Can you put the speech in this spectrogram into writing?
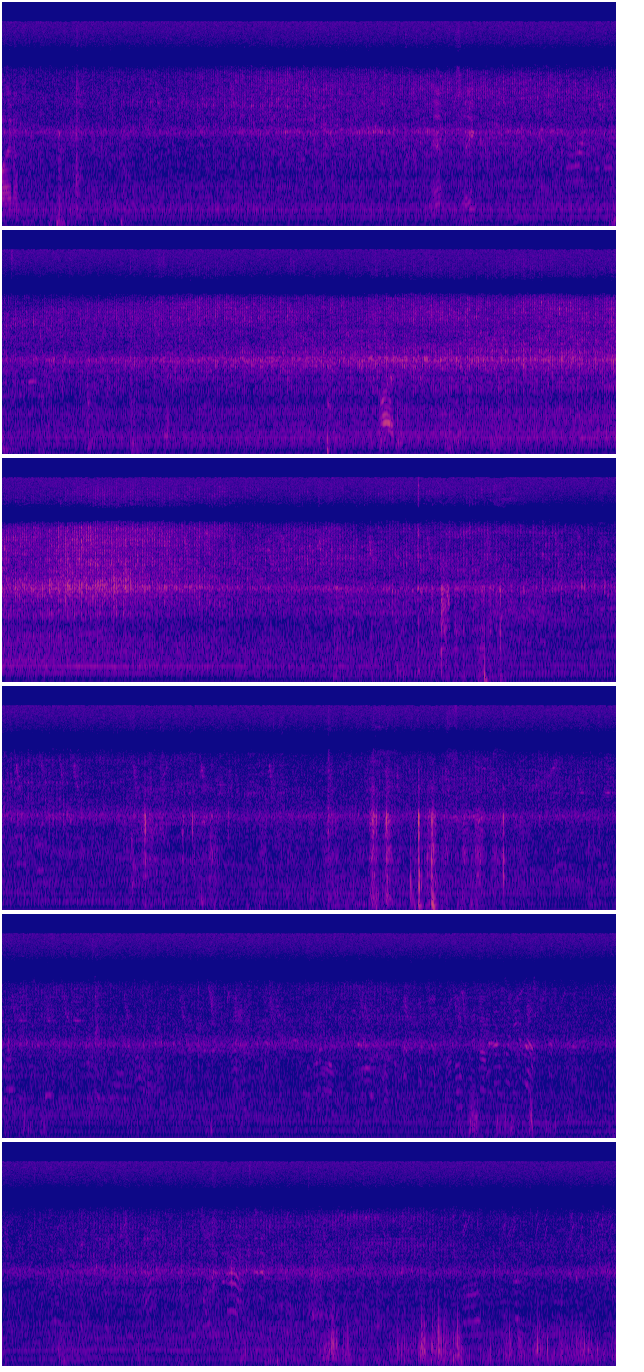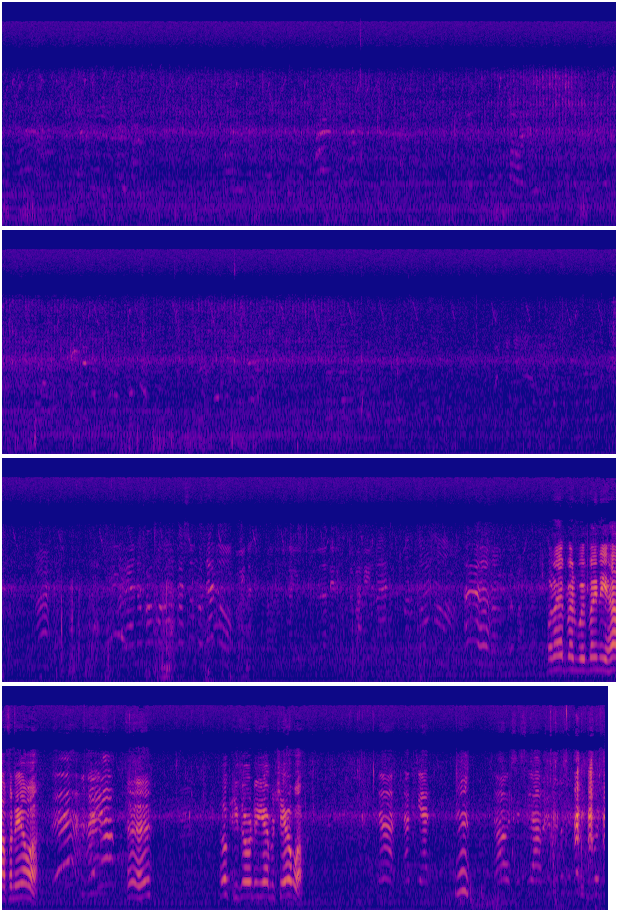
half an hour later. Yeah, see? Slow. Happened? We've been here half an hour. Yeah. Uh-huh. Look, he's already have a shower. No, not yet. Yeah.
